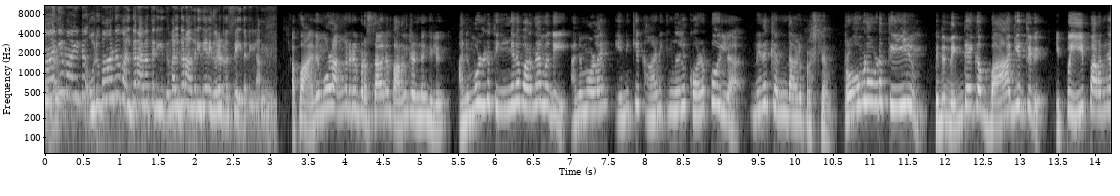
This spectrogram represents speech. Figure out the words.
മാന്യമായിട്ട് ഒരുപാട് വൽഗറാകാത്ത രീതി വൽഗറാകുന്ന രീതിയിൽ ഇതുവരെ ഡ്രസ് ചെയ്തിട്ടില്ല. അപ്പൊ അനുമോൾ അങ്ങനെ ഒരു പ്രസ്താവന പറഞ്ഞിട്ടുണ്ടെങ്കിൽ അനുമോളുടെ അടുത്ത് ഇങ്ങനെ പറഞ്ഞാൽ മതി. അനുമോളെ എനിക്ക് കാണിക്കുന്നതിൽ കുഴപ്പമില്ല. നിനക്ക് എന്താണ് പ്രശ്നം? പ്രോബ്ലം അവിടെ തീരും. പിന്നെ നിന്റെയൊക്കെ ഭാഗ്യത്തിന് ഇപ്പൊ ഈ പറഞ്ഞ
